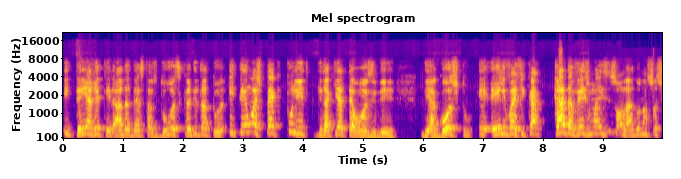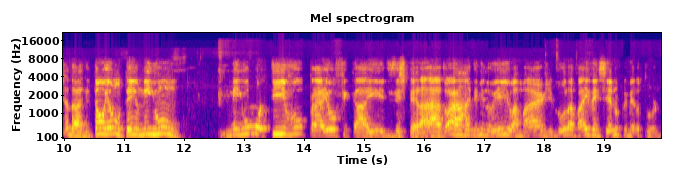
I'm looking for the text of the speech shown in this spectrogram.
e tem a retirada destas duas candidaturas. E tem um aspecto político, que daqui até 11 de, de agosto, ele vai ficar cada vez mais isolado na sociedade. Então, eu não tenho nenhum nenhum motivo para eu ficar aí desesperado. Ah, diminuiu a margem, Lula vai vencer no primeiro turno.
